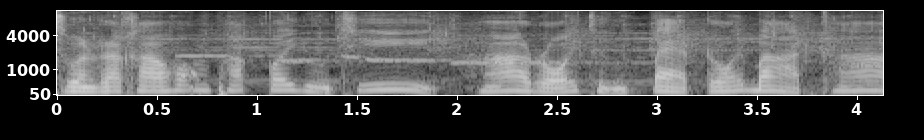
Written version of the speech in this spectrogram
ส่วนราคาห้องพักก็อยู่ที่ 500ถึง800 บาทค่ะ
